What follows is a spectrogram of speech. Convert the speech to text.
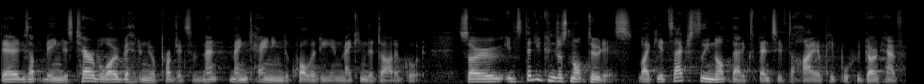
there ends up being this terrible overhead in your projects of maintaining the quality and making the data good. So instead you can just not do this. Like it's actually not that expensive to hire people who don't have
